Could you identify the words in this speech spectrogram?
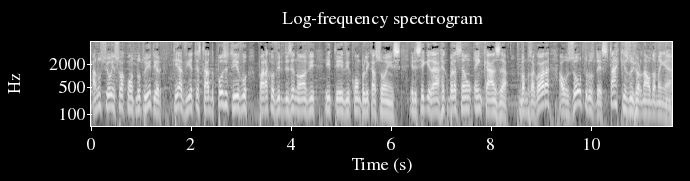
anunciou em sua conta no Twitter que havia testado positivo para a Covid-19 e teve complicações. Ele seguirá a recuperação em casa. Vamos agora aos outros destaques do Jornal da Manhã.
